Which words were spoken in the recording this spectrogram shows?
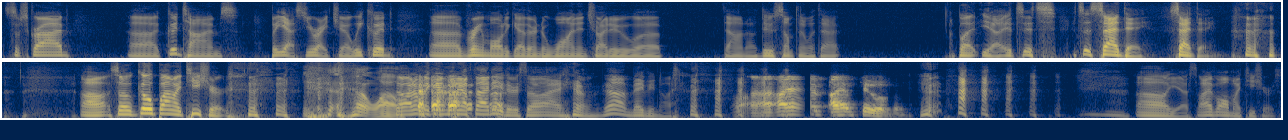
subscribe. Uh, good times. But yes, you're right, Joe. We could uh, bring them all together into one and try to, uh, I don't know, do something with that. But yeah, it's it's it's a sad day. Sad day. uh, so go buy my T-shirt. so wow. I don't make any money off that either. So I, you know, uh, maybe not. I, I have I have two of them. Oh yes, I have all my T-shirts.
